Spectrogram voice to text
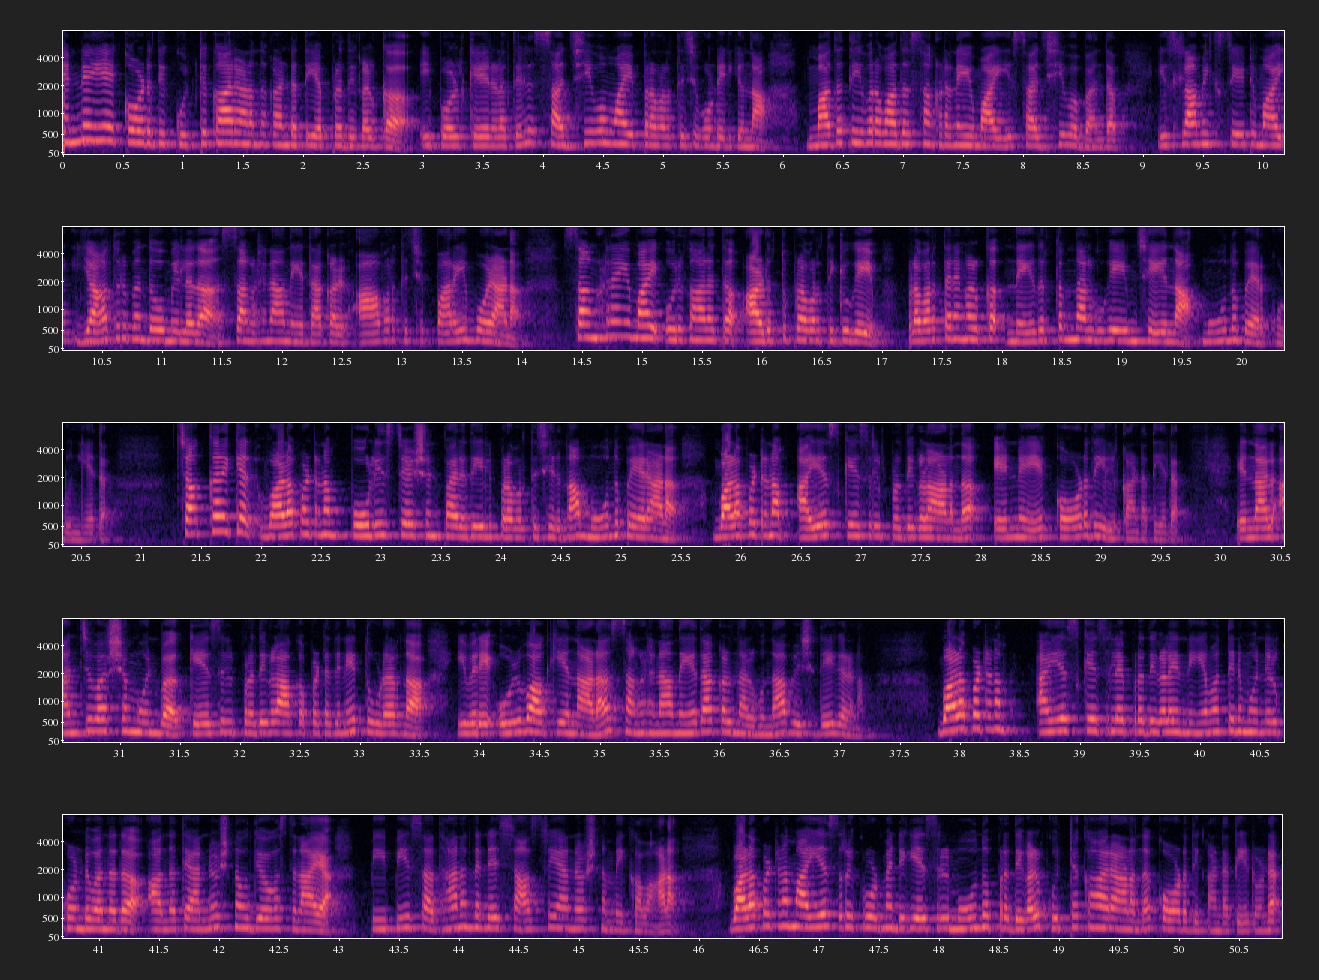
N I A കോടതി കുറ്റക്കാരാണെന്ന് കണ്ടെത്തിയ പ്രതികൾക്ക് ഇപ്പോൾ കേരളത്തിൽ സജീവമായി പ്രവർത്തിച്ചുകൊണ്ടിരിക്കുന്ന മതതീവ്രവാദ സംഘടനയുമായി സജീവ ബന്ധം. ഇസ്ലാമിക് സ്റ്റേറ്റുമായി യാതൊരു ബന്ധവുമില്ലെന്ന് സംഘടനാ നേതാക്കൾ ആവർത്തിച്ച് പറയുമ്പോഴാണ് സംഘടനയുമായി ഒരു കാലത്ത് അടുത്തു പ്രവർത്തിക്കുകയും പ്രവർത്തനങ്ങൾക്ക് നേതൃത്വം നൽകുകയും ചെയ്യുന്ന മൂന്ന് പേർ കുടുങ്ങിയത്. ചക്കരയ്ക്കൽ വളപട്ടണം പോലീസ് സ്റ്റേഷൻ പരിധിയിൽ പ്രവർത്തിച്ചിരുന്ന മൂന്ന് പേരാണ് വളപട്ടണം ഐ എസ് കേസിൽ പ്രതികളാണെന്ന് എൻ ഐ എ കോടതിയിൽ കണ്ടെത്തിയത്. എന്നാൽ അഞ്ചു വർഷം മുൻപ് കേസിൽ പ്രതികളാക്കപ്പെട്ടതിനെ തുടർന്ന് ഇവരെ ഒഴിവാക്കിയെന്നാണ് സംഘടനാ നേതാക്കൾ നൽകുന്ന വിശദീകരണം. വളപട്ടണം ഐ എസ് കേസിലെ പ്രതികളെ നിയമത്തിന് മുന്നിൽ കൊണ്ടുവന്നത് അന്നത്തെ അന്വേഷണ ഉദ്യോഗസ്ഥനായ പി പി സദാനന്ദന്റെ ശാസ്ത്രീയ അന്വേഷണ മികവാണ് വളപട്ടണം ഐ എസ് റിക്രൂട്ട്മെന്റ് കേസിൽ മൂന്ന് പ്രതികൾ കുറ്റക്കാരാണെന്ന് കോടതി കണ്ടെത്തിയിട്ടുണ്ട്.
